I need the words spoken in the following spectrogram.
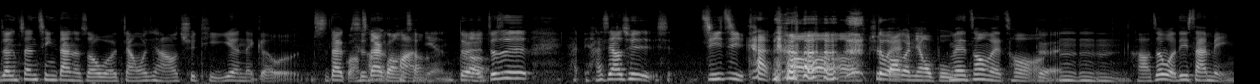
人生清单的时候，我讲我想要去体验那个时代广场。时代广场。对，就是还是要去。挤挤看，去包个尿布，没错没错，对，嗯嗯嗯，好，这是我第三名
